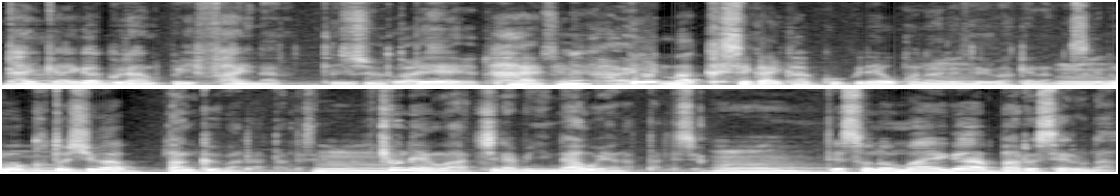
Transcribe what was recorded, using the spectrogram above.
大会がグランプリファイナルっていうことで、集大成ってことですねは、はいまあ世界各国で行われてるわけなんですけども、うん。今年はバンクーバーだったんですね、うん。去年はちなみに名古屋だったんですよ、うん。でその前がバルセロナ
